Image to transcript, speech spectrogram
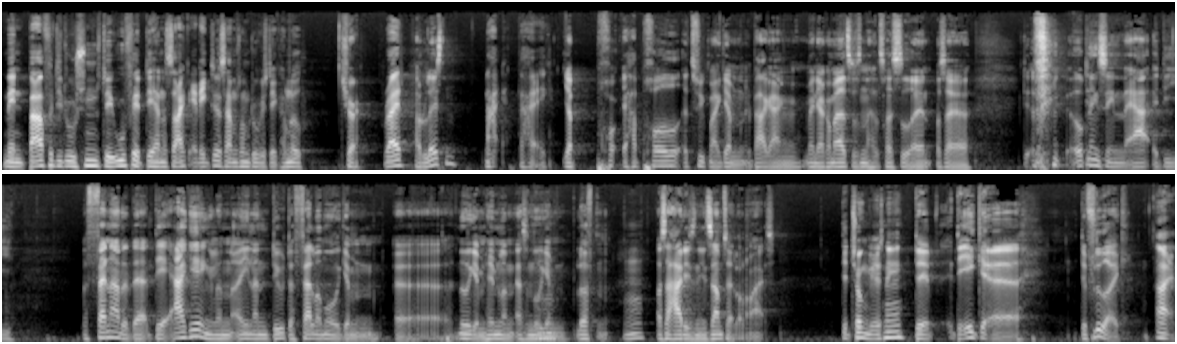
Men bare fordi du synes, det er ufedt, det han har sagt, er det ikke det samme, som du vil stikke ham ned. Sure. Right? Har du læst den? Nej, det har jeg ikke. Jeg, prøv, jeg har prøvet at tygge mig igennem den et par gange, men jeg kommer altid sådan 50 sider ind, og så er jeg, det, åbningsscenen er, at de, hvad fanden er det der? Det er ærkeenglen og en eller anden dude, der falder ned igennem, øh, ned igennem himlen, altså ned mm. igennem luften. Mm. Og så har de sådan en samtale undervejs. Det er tung læsning, ikke? Det, det er ikke, øh, det flyder ikke. Nej.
